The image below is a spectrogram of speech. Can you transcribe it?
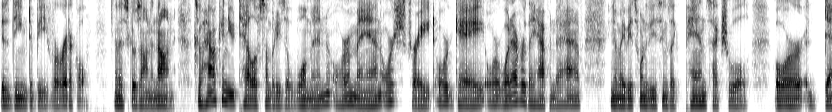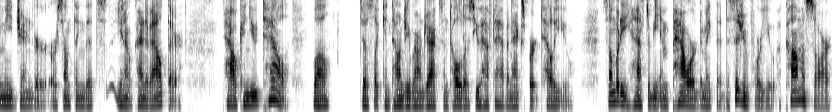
is deemed to be veridical. And this goes on and on. So, how can you tell if somebody's a woman or a man or straight or gay or whatever they happen to have? You know, maybe it's one of these things like pansexual or demigender or something that's, you know, kind of out there. How can you tell? Well, just like Ketanji Brown Jackson told us, you have to have an expert tell you. Somebody has to be empowered to make that decision for you. A commissar,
